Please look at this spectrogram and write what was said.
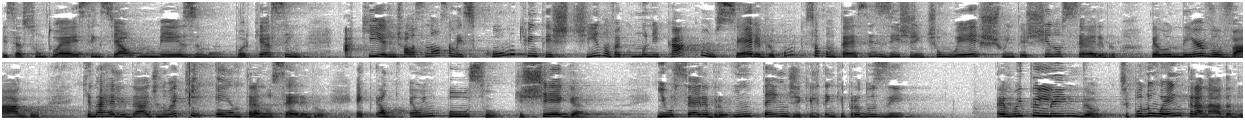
esse assunto é essencial mesmo, porque assim, aqui a gente fala assim, nossa, mas como que o intestino vai comunicar com o cérebro? Como que isso acontece? Existe, gente, um eixo intestino-cérebro pelo nervo vago que na realidade não é que entra no cérebro, é, é, um, é um impulso que chega e o cérebro entende que ele tem que produzir. É muito lindo. Tipo, não entra nada do,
